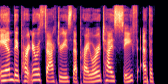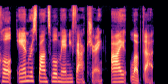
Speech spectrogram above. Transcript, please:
And they partner with factories that prioritize safe, ethical, and responsible manufacturing. I love that.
